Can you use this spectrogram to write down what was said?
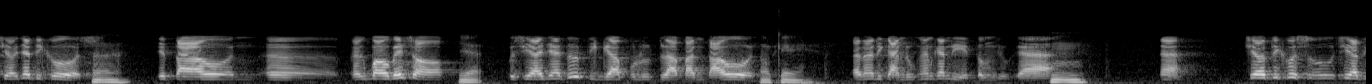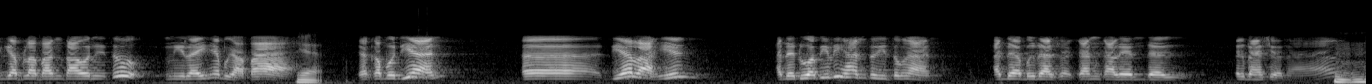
sionya tikus. Heeh. Di tahun eh, kerbau besok Ya. usianya itu 38 tahun. Oke. Karena di kandungan kan dihitung juga. Mm-mm. Nah, sio tikus usia 38 tahun itu nilainya berapa? Ya. Ya kemudian eh, dia lahir ada dua pilihan tuh hitungan. Ada berdasarkan kalender internasional, Mm-mm.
